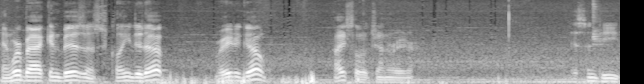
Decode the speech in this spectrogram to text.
And we're back in business. Cleaned it up. Ready to go. Nice little generator. Yes, indeed.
